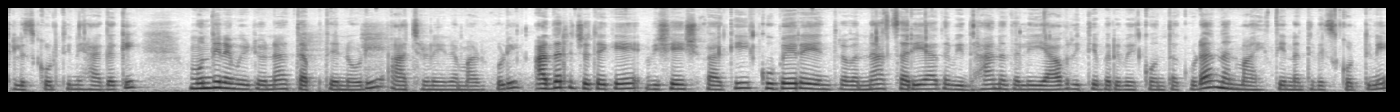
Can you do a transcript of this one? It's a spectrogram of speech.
ತಿಳಿಸ್ಕೊಡ್ತೀನಿ. ಹಾಗಾಗಿ ಮುಂದಿನ ವಿಡಿಯೋನ ತಪ್ಪದೆ ನೋಡಿ ಆಚರಣೆಯನ್ನು ಮಾಡಿಕೊಳ್ಳಿ. ಅದರ ಜೊತೆಗೆ ವಿಶೇಷವಾಗಿ ಕುಬೇರ ಯಂತ್ರವನ್ನು ಸರಿಯಾದ ವಿಧಾನದಲ್ಲಿ ಯಾವ ರೀತಿ ಬರಬೇಕು ಅಂತ ಕೂಡ ನಾನು ಮಾಹಿತಿಯನ್ನು ತಿಳಿಸ್ಕೊಡ್ತೀನಿ.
